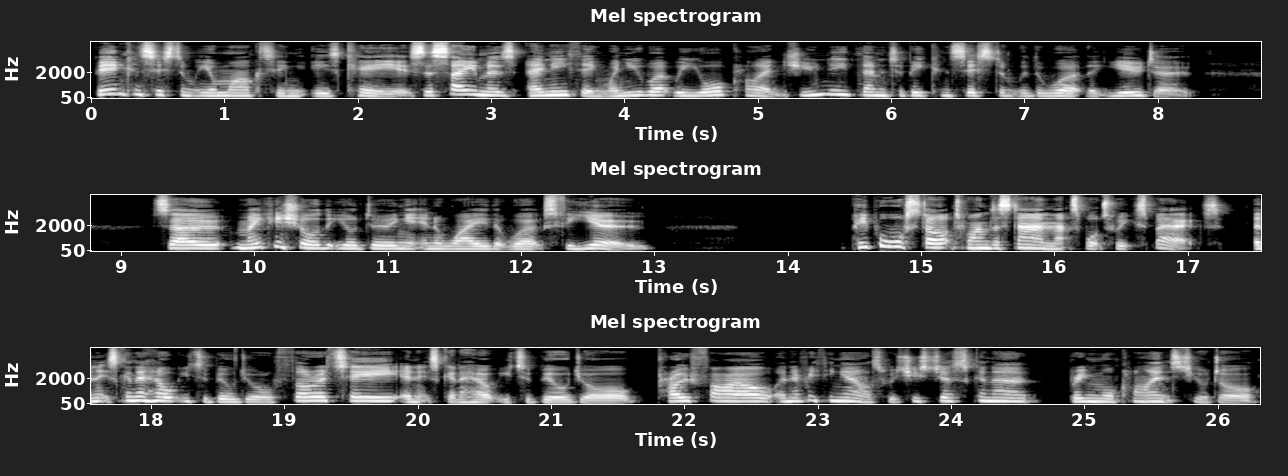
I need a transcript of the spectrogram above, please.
Being consistent with your marketing is key. It's the same as anything. When you work with your clients, you need them to be consistent with the work that you do. So, making sure that you're doing it in a way that works for you, people will start to understand that's what to expect. And it's going to help you to build your authority and it's going to help you to build your profile and everything else, which is just going to bring more clients to your door.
